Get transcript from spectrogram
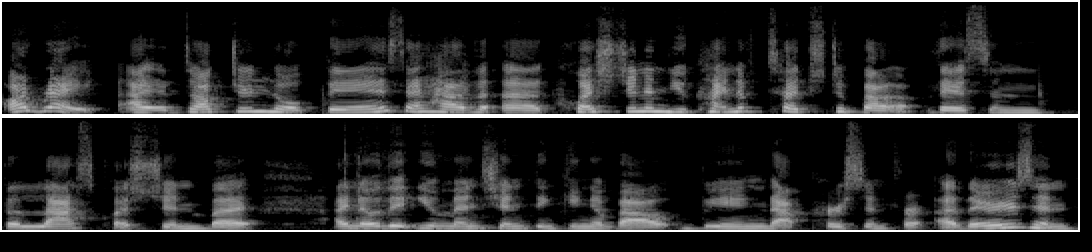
all right, I, Dr. Lopez, I have a question, and you kind of touched about this in the last question, but I know that you mentioned thinking about being that person for others, and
